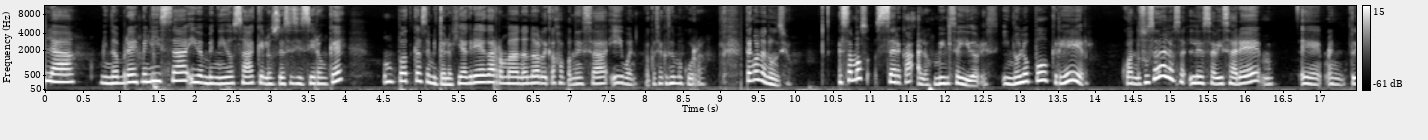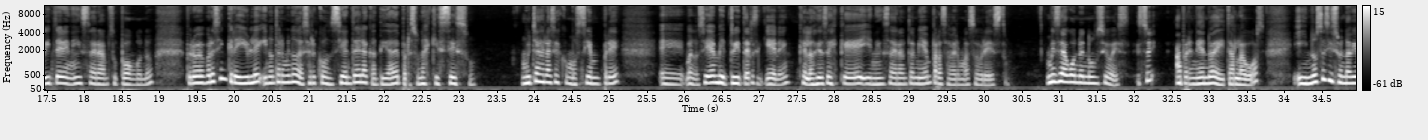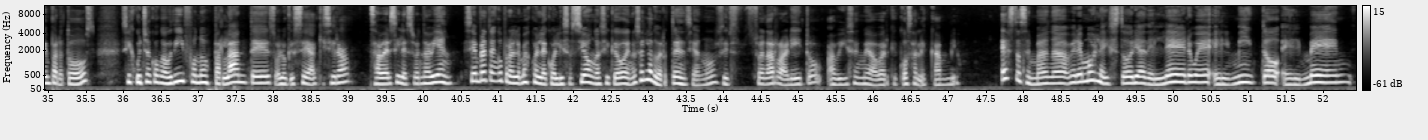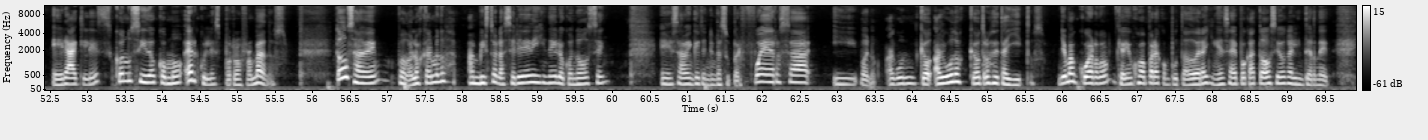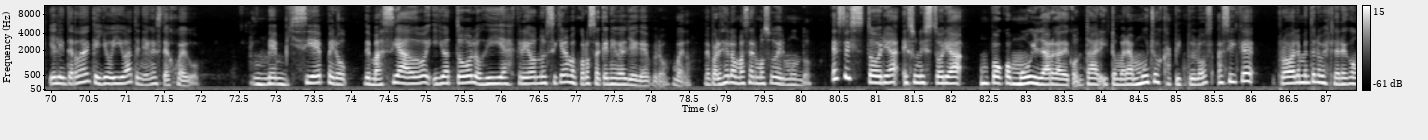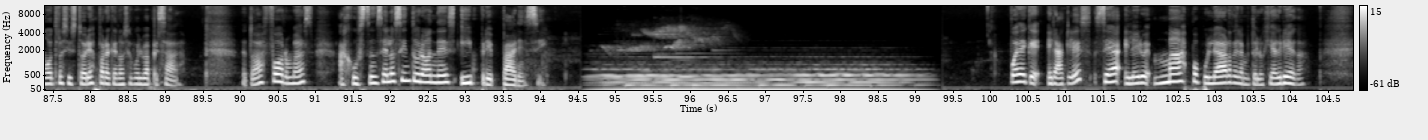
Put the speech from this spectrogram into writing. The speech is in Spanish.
Hola, mi nombre es Melissa y bienvenidos a Que los dioses hicieron qué? Un podcast de mitología griega, romana, nórdica, japonesa y bueno, lo que sea que se me ocurra. Tengo un anuncio. Estamos cerca a los mil seguidores y no lo puedo creer. Cuando suceda les avisaré eh, en Twitter, en Instagram, supongo, ¿no? Pero me parece increíble y no termino de ser consciente de la cantidad de personas que es eso. Muchas gracias como siempre. Eh, bueno, sigan mi Twitter si quieren, que los dioses que, y en Instagram también para saber más sobre esto. Mi segundo anuncio es, estoy aprendiendo a editar la voz y no sé si suena bien para todos. Si escuchan con audífonos, parlantes o lo que sea, quisiera saber si les suena bien. Siempre tengo problemas con la ecualización, así que bueno, esa es la advertencia, ¿no? Si suena rarito, avísenme a ver qué cosa le cambio. Esta semana veremos la historia del héroe, el mito, el men, Heracles, conocido como Hércules por los romanos. Todos saben, bueno, los que al menos han visto la serie de Disney lo conocen, eh, saben que tenía una super fuerza y bueno, algunos que otros detallitos. Yo me acuerdo que había un juego para computadora y en esa época todos iban al internet. Y el internet al que yo iba tenían este juego me envicié, pero demasiado. Iba todos los días, creo. No siquiera me acuerdo a qué nivel llegué, pero bueno, me parece lo más hermoso del mundo. Esta historia es una historia un poco muy larga de contar y tomará muchos capítulos, así que probablemente lo mezclaré con otras historias para que no se vuelva pesada. De todas formas, ajustense los cinturones y prepárense. Puede que Heracles sea el héroe más popular de la mitología griega.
